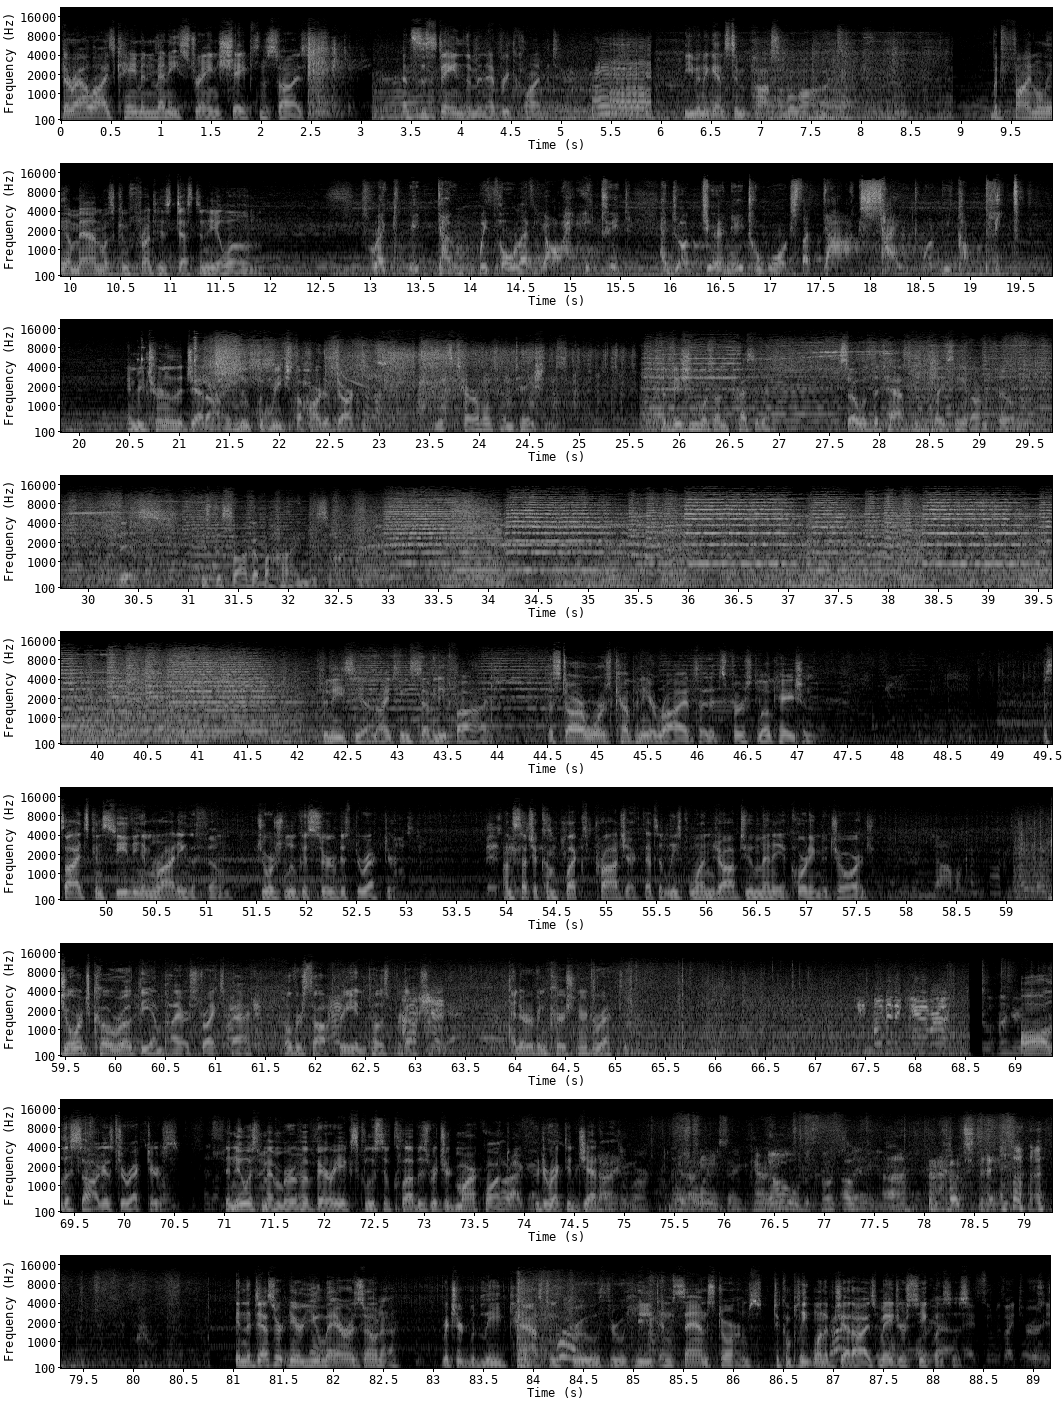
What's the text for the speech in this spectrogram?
Their allies came in many strange shapes and sizes, and sustained them in every climate, even against impossible odds. But finally, a man must confront his destiny alone. Strike me down with all of your hatred, and your journey towards the dark side will be complete. In Return of the Jedi, Luke would reach the heart of darkness and its terrible temptations. The vision was unprecedented. So was the task of placing it on film. This is the saga behind the saga. Tunisia, 1975. The Star Wars company arrives at its first location. Besides conceiving and writing the film, George Lucas served as director. On such a complex project, that's at least one job too many, according to George. George co-wrote The Empire Strikes Back, oversaw pre- and post-production, and Irvin Kershner directed. Keep moving the camera. All the saga's directors. The newest member of a very exclusive club is Richard Marquand, who directed Jedi. No, the coach stayed. Coach stayed. In the desert near Yuma, Arizona, Richard would lead cast and crew through heat and sandstorms to complete one of Jedi's major sequences.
